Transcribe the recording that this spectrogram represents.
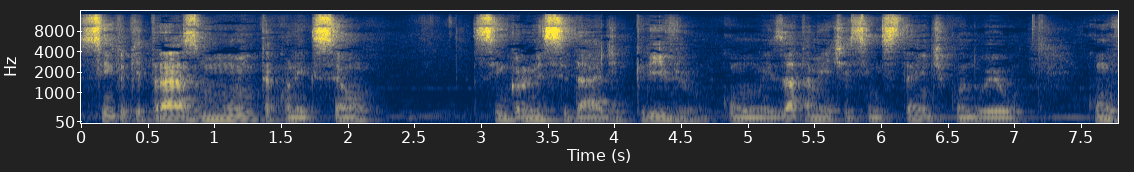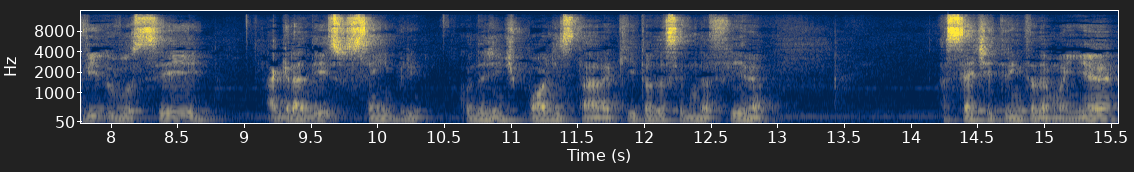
sinto que traz muita conexão, sincronicidade incrível com exatamente esse instante quando eu convido você, agradeço sempre quando a gente pode estar aqui toda segunda-feira às 7h30 da manhã,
